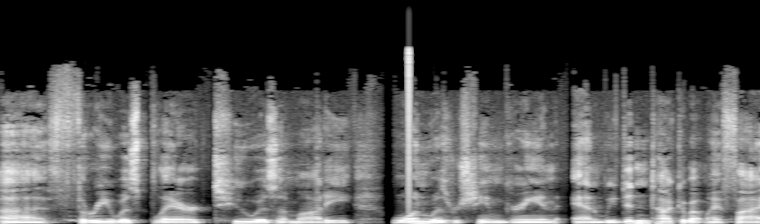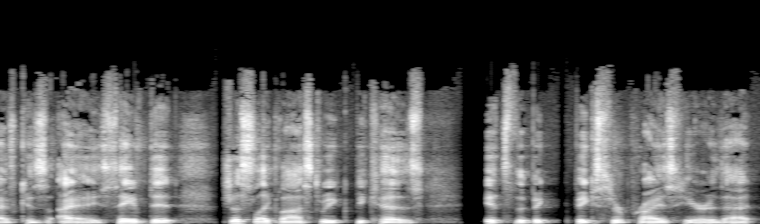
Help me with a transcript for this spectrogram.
uh, three was Blair, two was Amadi, one was Rasheem Green, and we didn't talk about my five because I saved it just like last week because it's the big big surprise here that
